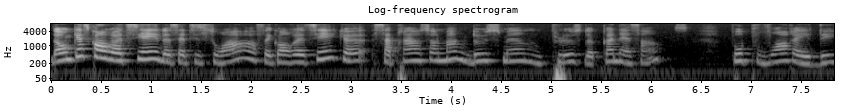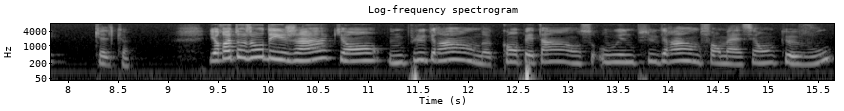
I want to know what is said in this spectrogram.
Donc, qu'est-ce qu'on retient de cette histoire? C'est qu'on retient que ça prend seulement deux semaines plus de connaissances pour pouvoir aider quelqu'un. Il y aura toujours des gens qui ont une plus grande compétence ou une plus grande formation que vous.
